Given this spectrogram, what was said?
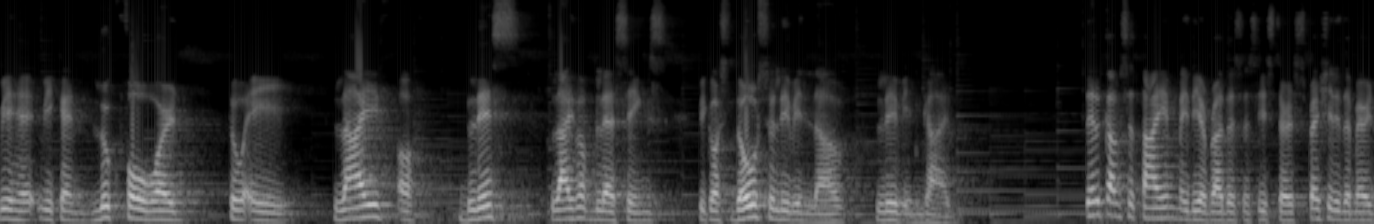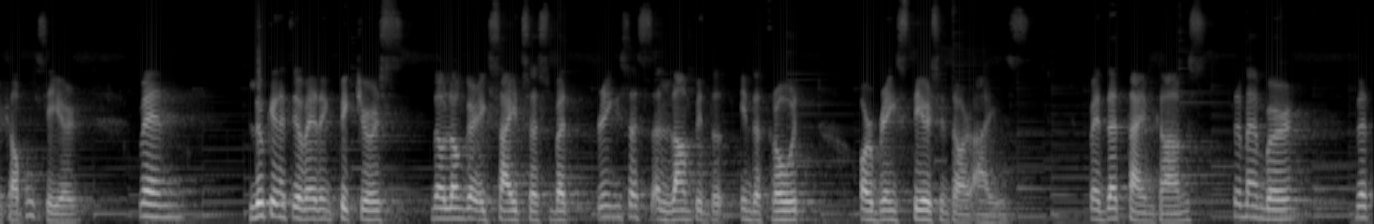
we, we can look forward to a life of bliss, life of blessings, because those who live in love live in God. There comes a time, my dear brothers and sisters, especially the married couples here, when looking at the wedding pictures no longer excites us but brings us a lump in the, in the throat or brings tears into our eyes. When that time comes, remember that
